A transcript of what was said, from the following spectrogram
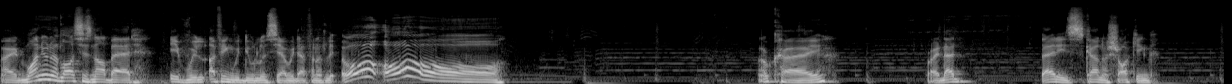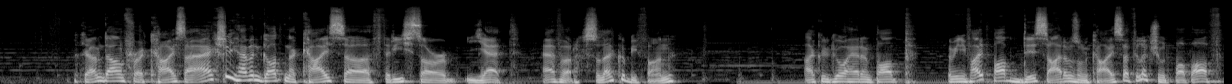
Alright, one unit loss is not bad. If we... I think we do lose. Yeah, we definitely... Oh! Oh! Okay. Right, that... That is kind of shocking. Okay, I'm down for a Kai'Sa. I actually haven't gotten a Kai'Sa 3-star yet ever. So that could be fun. I could go ahead and pop... I mean, if I pop these items on Kai'Sa, I feel like she would pop off.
